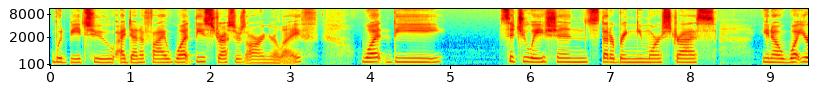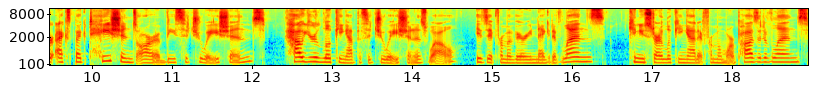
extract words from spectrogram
would be to identify what these stressors are in your life, what the situations that are bringing you more stress, you know, what your expectations are of these situations, how you're looking at the situation as well. Is it from a very negative lens? Can you start looking at it from a more positive lens?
